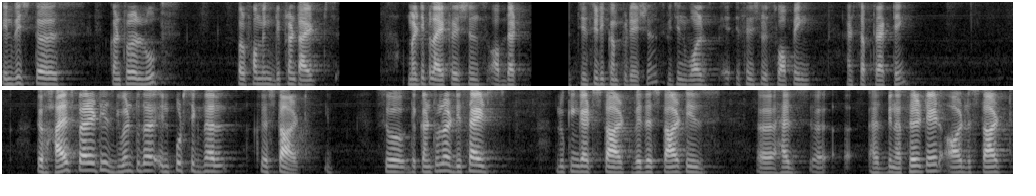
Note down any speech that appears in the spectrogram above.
in which the controller loops performing different multiple iterations of that GCD computations which involves essentially swapping and subtracting. The highest priority is given to the input signal start. So, the controller decides looking at start whether start is uh, has uh, has been asserted or the start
